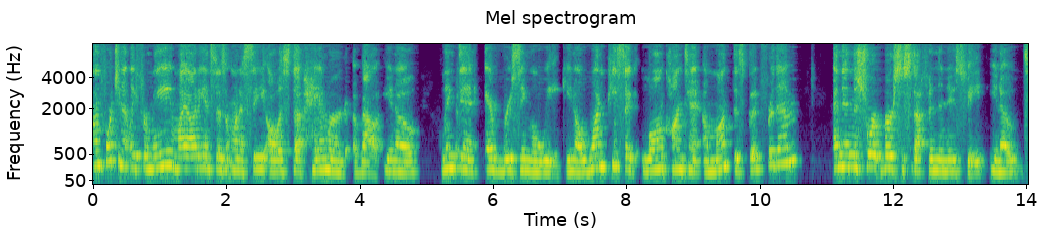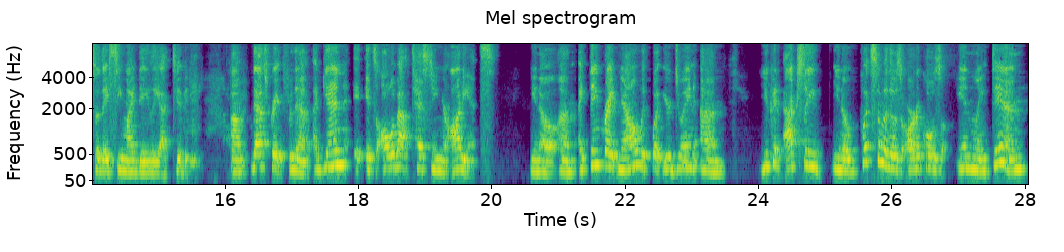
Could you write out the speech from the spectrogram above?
unfortunately for me, my audience doesn't want to see all this stuff hammered about, you know, LinkedIn every single week. You know, one piece of long content a month is good for them. And then the short bursts of stuff in the newsfeed, you know, so they see my daily activity. Um, that's great for them. Again, it's all about testing your audience. You know, um, I think right now with what you're doing, um, you could actually, you know, put some of those articles in LinkedIn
